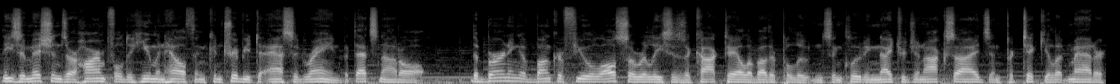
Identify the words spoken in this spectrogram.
These emissions are harmful to human health and contribute to acid rain, but that's not all. The burning of bunker fuel also releases a cocktail of other pollutants, including nitrogen oxides and particulate matter.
